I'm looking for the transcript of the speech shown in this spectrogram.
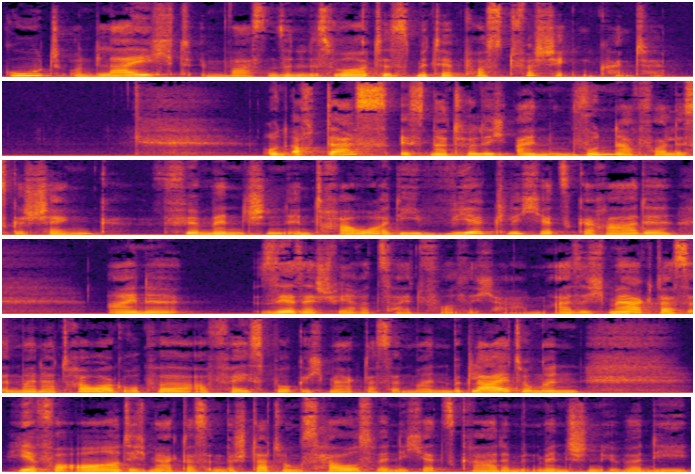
gut und leicht im wahrsten Sinne des Wortes mit der Post verschicken könnte. Und auch das ist natürlich ein wundervolles Geschenk für Menschen in Trauer, die wirklich jetzt gerade eine sehr, sehr schwere Zeit vor sich haben. Also ich merke das in meiner Trauergruppe auf Facebook, ich merke das in meinen Begleitungen hier vor Ort, ich merke das im Bestattungshaus, wenn ich jetzt gerade mit Menschen über die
